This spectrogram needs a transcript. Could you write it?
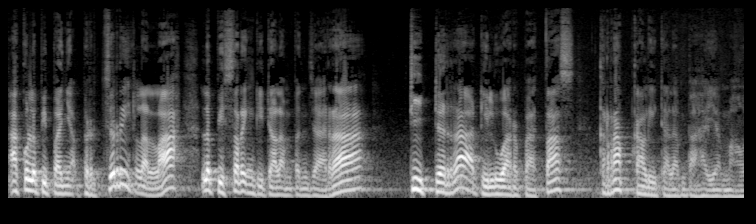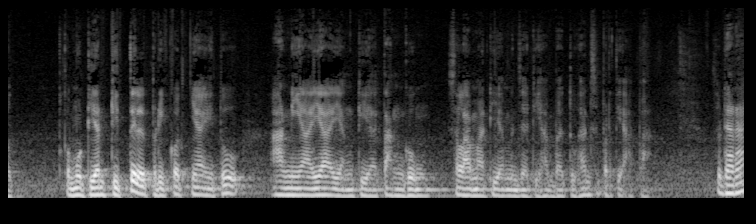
aku lebih banyak berjerih lelah, lebih sering di dalam penjara, didera di luar batas, kerap kali dalam bahaya maut. Kemudian detail berikutnya itu aniaya yang dia tanggung selama dia menjadi hamba Tuhan seperti apa. Saudara,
